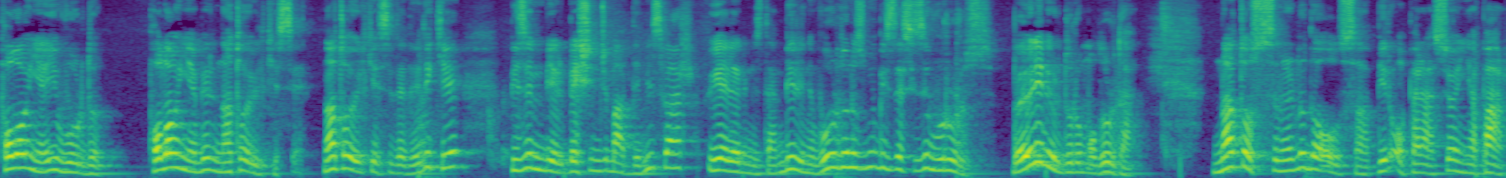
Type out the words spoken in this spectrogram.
Polonya'yı vurdu. Polonya bir NATO ülkesi. NATO ülkesi de dedi ki bizim bir beşinci maddemiz var. Üyelerimizden birini vurdunuz mu biz de sizi vururuz. Böyle bir durum olur da NATO sınırlı da olsa bir operasyon yapar,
